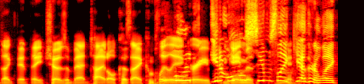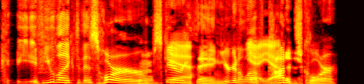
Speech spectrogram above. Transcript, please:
like that they chose a bad title because I completely Well, it- agree. It, The almost is- seems like yeah, they're like if you liked this horror Mm. scary Yeah. thing, you're gonna love Yeah, yeah. Cottage Core.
